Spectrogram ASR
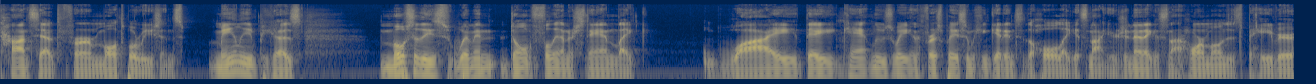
concept for multiple reasons. Mainly because most of these women don't fully understand like why they can't lose weight in the first place and we can get into the whole like it's not your genetic it's not hormones it's behavior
